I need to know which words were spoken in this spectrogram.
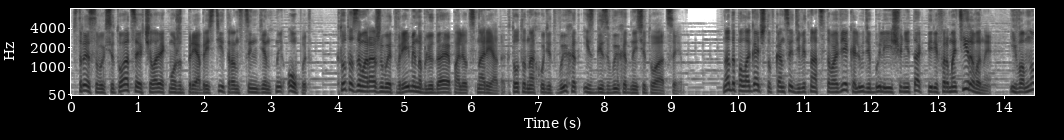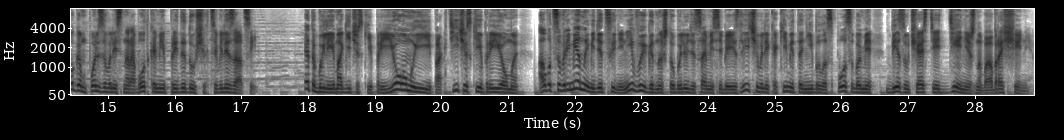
В стрессовых ситуациях человек может приобрести трансцендентный опыт. Кто-то замораживает время, наблюдая полет снаряда, кто-то находит выход из безвыходной ситуации – надо полагать, что в конце 19 века люди были еще не так переформатированы и во многом пользовались наработками предыдущих цивилизаций. Это были и магические приемы, и практические приемы, а вот современной медицине невыгодно, чтобы люди сами себя излечивали какими-то ни было способами без участия денежного обращения.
